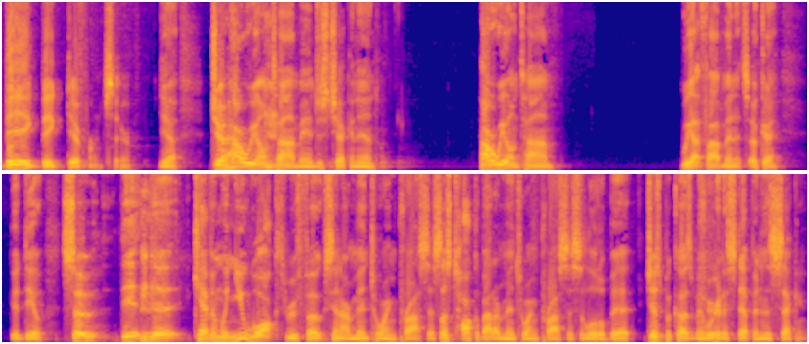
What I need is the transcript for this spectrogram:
big big difference there. Yeah. Joe, how are we on time, man? Just checking in. How are we on time? We got five minutes. Okay. Good deal. So the the Kevin, when you walk through folks in our mentoring process, let's talk about our mentoring process a little bit, just because I mean we're going to step into the second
